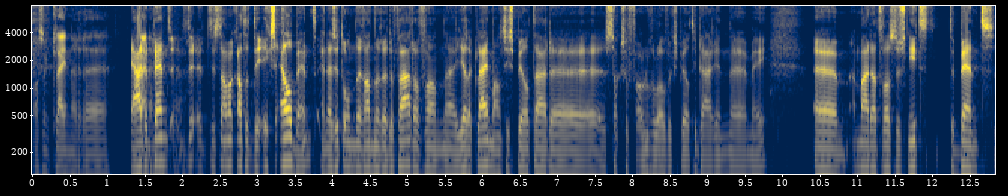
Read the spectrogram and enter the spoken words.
was een kleiner... ja, de band, de- het is namelijk altijd de XL-band. En daar zit onder andere de vader van eh, Jelle Kleimans. Die speelt daar de saxofoon, geloof ik, speelt hij daarin eh, mee. Ehm, maar dat was dus niet de band,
